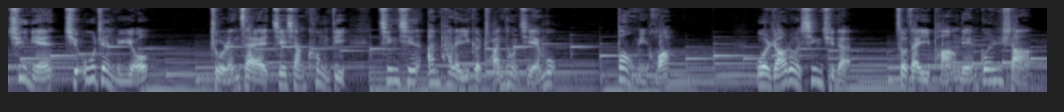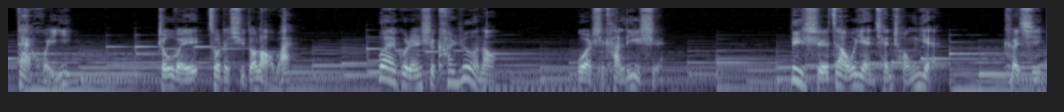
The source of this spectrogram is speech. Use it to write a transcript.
去年去乌镇旅游，主人在街巷空地精心安排了一个传统节目——爆米花。我饶有兴趣的坐在一旁，连观赏带回忆。周围坐着许多老外。外国人是看热闹，我是看历史。历史在我眼前重演，可惜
